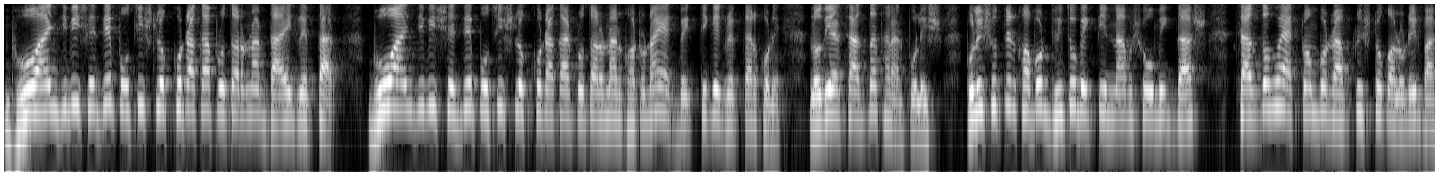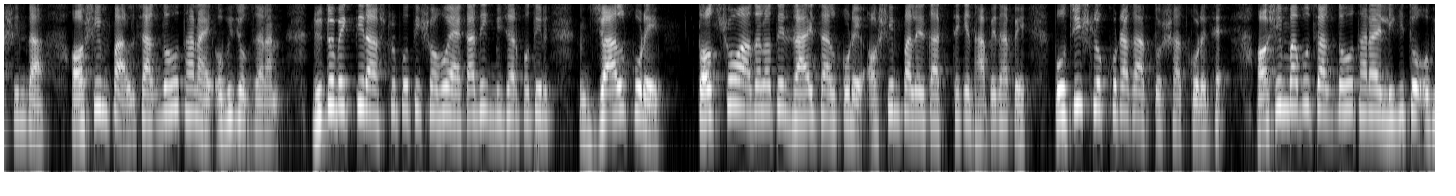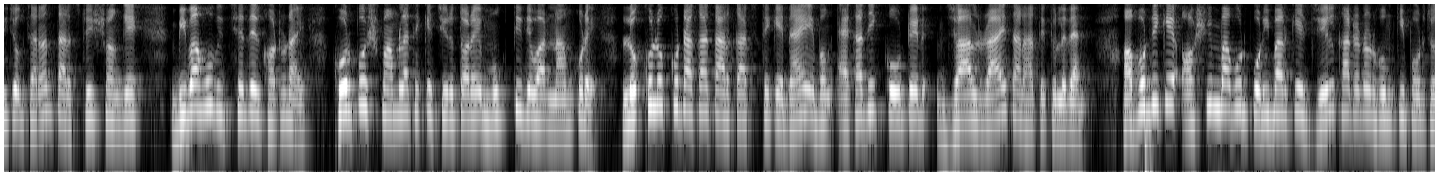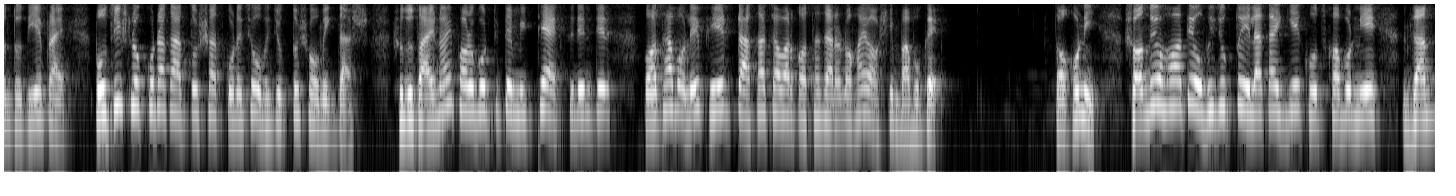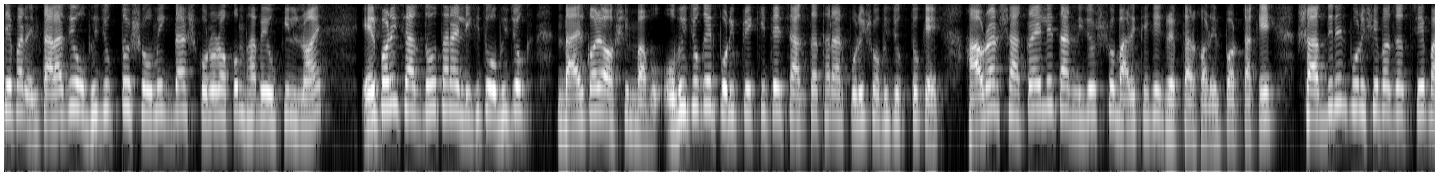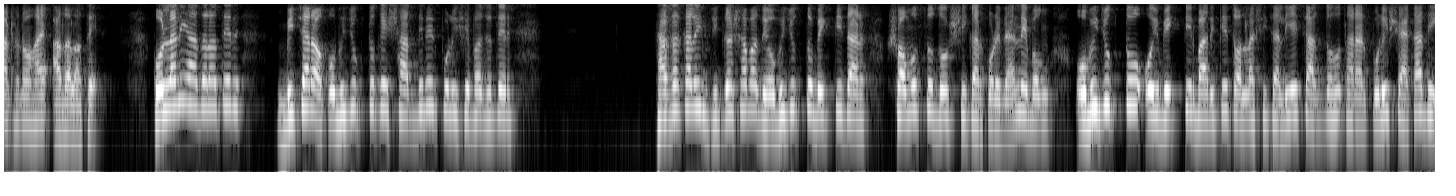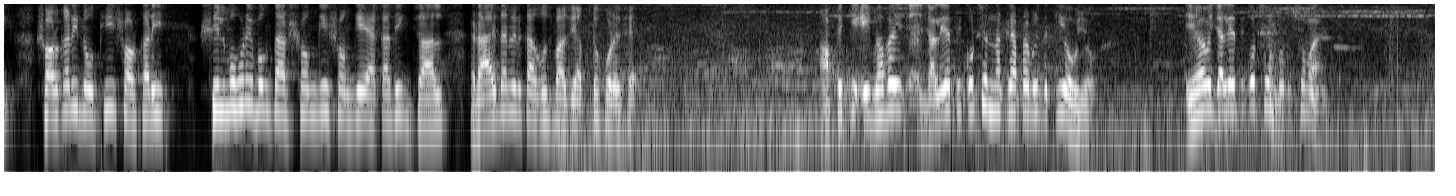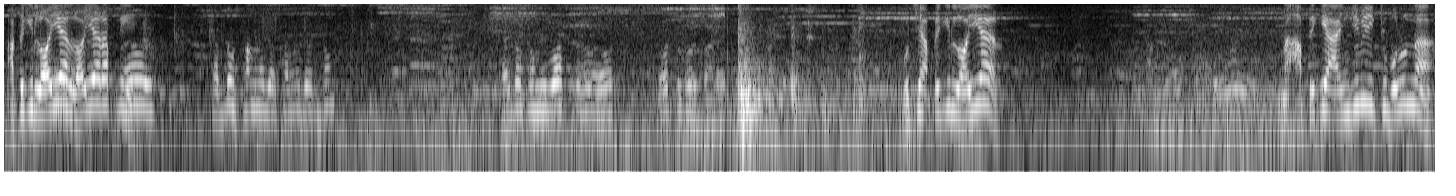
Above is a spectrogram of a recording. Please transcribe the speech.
ভুয়ো আইনজীবী সেজে পঁচিশ লক্ষ টাকা প্রতারণার দায়ে গ্রেপ্তার। ভুয়ো আইনজীবী সেজে পঁচিশ লক্ষ টাকার প্রতারণার ঘটনায় এক ব্যক্তিকে গ্রেপ্তার করে নদিয়ার চাকদা থানার পুলিশ। পুলিশ সূত্রের খবর, ধৃত ব্যক্তির নাম সৌমিক দাস, চাকদহ এক নম্বর রামকৃষ্ণ কলোনির বাসিন্দা অসীম পাল চাকদহ থানায় অভিযোগ জানান। ধৃত ব্যক্তি রাষ্ট্রপতি সহ একাধিক বিচারপতির জাল করে তৎসহ আদালতের রায় চাল করে অসীম পালের কাছ থেকে ধাপে ধাপে পঁচিশ লক্ষ টাকা আত্মসাৎ করেছে। অসীমবাবু চাকদহ থানায় লিখিত অভিযোগ জানান, তার স্ত্রীর সঙ্গে বিবাহ বিচ্ছেদের ঘটনায় খোরপোশ মামলা থেকে চিরতরে মুক্তি দেওয়ার নাম করে লক্ষ লক্ষ টাকা তার কাছ থেকে নেয় এবং একাধিক কোর্টের জাল রায় তার হাতে তুলে দেন। অপরদিকে অসীমবাবুর পরিবারকে জেল খাটানোর হুমকি পর্যন্ত দিয়ে প্রায় পঁচিশ লক্ষ টাকা আত্মসাৎ করেছে অভিযুক্ত সৌমিক দাস। শুধু তাই নয়, পরবর্তীতে মিথ্যে অ্যাক্সিডেন্টের কথা বলে ফের টাকা চাওয়ার কথা জানানো হয় অসীম বাবুকে। তখনই সন্দেহ হওয়াতে অভিযুক্ত এলাকায় গিয়ে খোঁজ খবর নিয়ে জানতে পারেন, তারা যে অভিযুক্ত সৌমিক দাস কোনো রকমভাবে উকিল নয়। এরপরই চাকদহ থানায় লিখিত অভিযোগ দায়ের করে অসীমবাবু অভিযোগের পরিপ্রেক্ষিতে চাকদা থানার পুলিশ অভিযুক্তকে হাওড়ার সাকরাইলে তার নিজস্ব বাড়ি থেকে গ্রেপ্তার করে। এরপর তাকে সাত দিনের পুলিশ হেফাজত চেয়ে পাঠানো হয় আদালতে। কল্যাণী আদালতের বিচারক অভিযুক্তকে সাত দিনের পুলিশ হেফাজতের থাকাকালীন জিজ্ঞাসাবাদে অভিযুক্ত ব্যক্তি তার সমস্ত দোষ স্বীকার করে নেন এবং অভিযুক্ত ওই ব্যক্তির বাড়িতে তল্লাশি চালিয়ে চাকদহ থানার পুলিশ একাধিক সরকারি নথি সরকারি শিলমোহর এবং তার সঙ্গে সঙ্গে একাধিক জাল রায়দানের কাগজ বাজেয়াপ্ত করেছে। আপনি কি এইভাবে জালিয়াতি করছেন নাকি আপনার বিরুদ্ধে কী অভিযোগ? এইভাবে জালিয়াতি করছেন কত সময়? আপনি কি লয়ার? লয়ার আপনি? একদম সামনে যাও সামনে যাও একদম। একদম সামনে বস বলছি, আপনি কি লয়ার না, আপনি কি আইনজীবী? একটু বলুন না।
